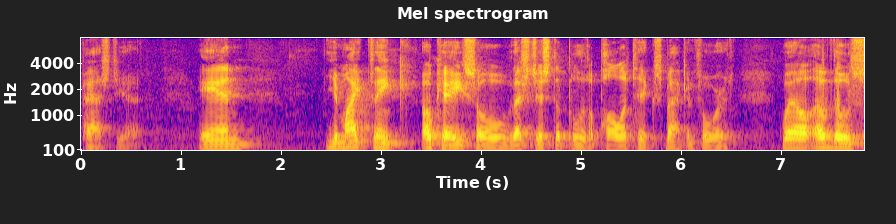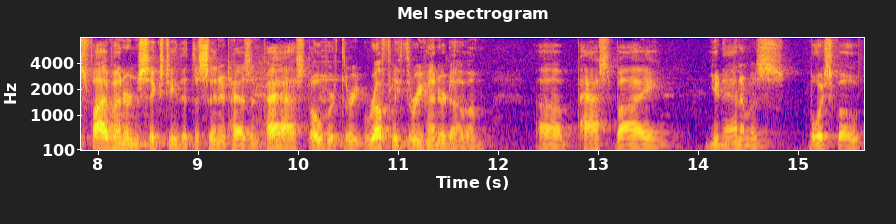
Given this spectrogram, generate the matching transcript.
passed yet, and you might think, okay, so that's just the politi- politics back and forth. Well, of those 560 that the Senate hasn't passed, over three, roughly 300 of them uh, passed by unanimous voice vote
